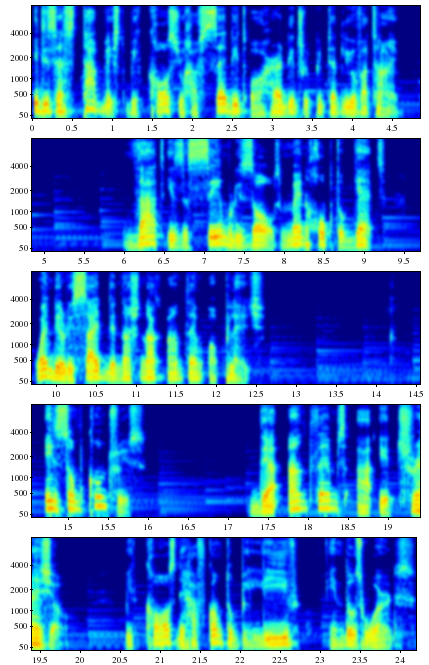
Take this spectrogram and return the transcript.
It is established because you have said it or heard it repeatedly over time. That is the same result men hope to get when they recite the national anthem or pledge. In some countries, their anthems are a treasure because they have come to believe in those words.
